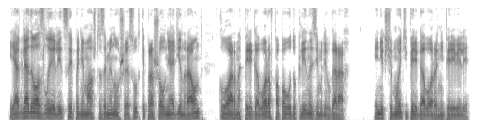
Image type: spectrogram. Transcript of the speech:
Я оглядывал злые лица и понимал, что за минувшие сутки прошел не один раунд кулуарных переговоров по поводу клина земли в горах, и ни к чему эти переговоры не перевели.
